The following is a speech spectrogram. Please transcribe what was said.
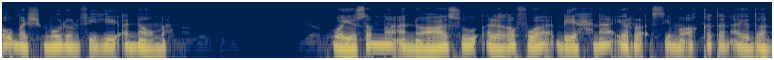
أو مشمول فيه النوم. ويسمى النعاس الغفوة بإحناء الرأس مؤقتا أيضا.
